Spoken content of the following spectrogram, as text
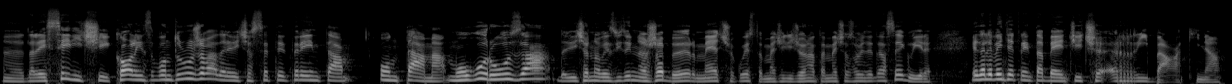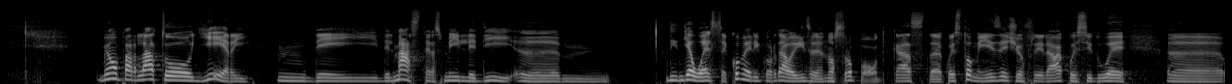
eh, dalle 16 Collins Vondrujova, dalle 17.30 Ontama Muguruza, dalle 19 Svitolina Jabeur, match, questo è un match di giornata, match assolutamente da seguire, e dalle 20.30 Bencic Ribachina. Abbiamo parlato ieri mh, dei, del Masters 1000 di... Ehm, di India Wells come ricordavo all'inizio del nostro podcast, questo mese ci offrirà questi due eh,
